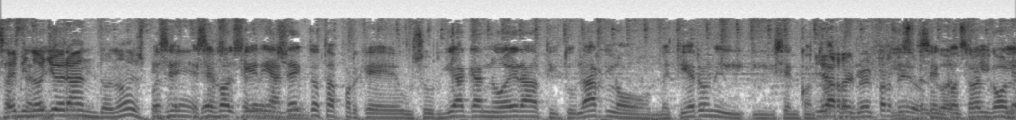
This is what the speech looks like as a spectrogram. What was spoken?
Terminó llorando, ¿no? Después Ese, ese gol tiene anécdota porque Usuriaga no era titular, lo metieron y, y se encontró. Y arregló el partido. Se encontró el gol.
